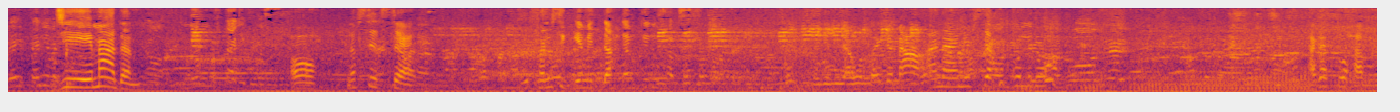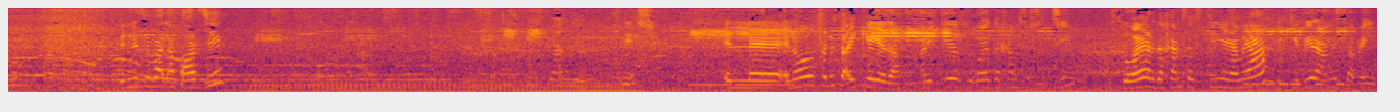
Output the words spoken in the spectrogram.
زي التانية بس دي معدن. آه دي مختلف بس آه نفس السعر. والفانوس الجامد ده. ده 250 ده جميل والله يا جماعة. أنا نفسي آخد كل دول. حاجات تحف بالنسبة بقى الاسعار دي. ماشي. ال- اللي هو فانوس أيكيا ده. أيكيا الصغير ده 65 الصغير ده 65 يا جماعة. الكبير عامل 70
